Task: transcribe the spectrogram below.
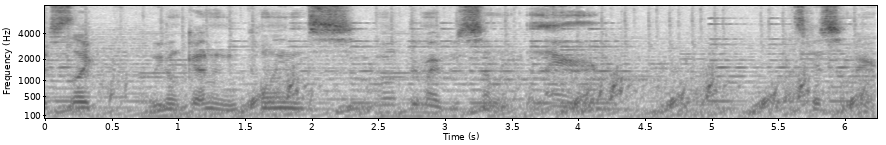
Looks like we don't got any coins. Well, there might be some in there. Let's get some air.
